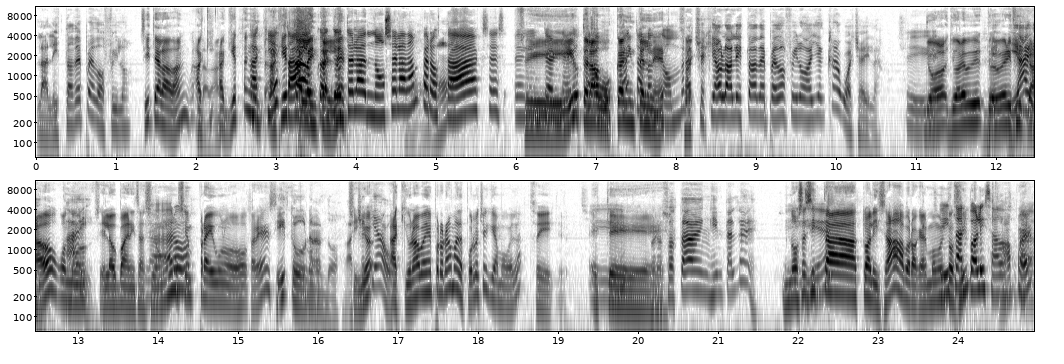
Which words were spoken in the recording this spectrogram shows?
la lista de pedófilos. Sí, te la dan. Aquí, aquí está en, Aquí, aquí está, la internet. usted la- no se la dan, pero está acces- en Sí, internet. usted la busca en están internet. ¿Tú has chequeado la lista de pedófilos ahí en Cagua, Sheila? Yo, yo, le- yo he verificado hay, cuando hay. en la urbanización Claro. siempre hay uno, dos o tres. ¿Y tú, Nando? ¿Has Sí, yo- chequeado? aquí una vez en el programa, después lo chequeamos, ¿verdad? Sí. Este, Pero eso está en internet. no sé si Sí. está actualizada, pero aquel momento sí. está actualizado, Ah, sí, pues.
